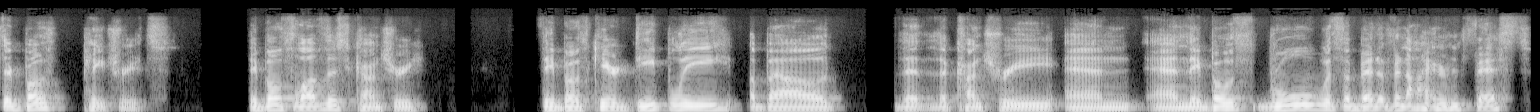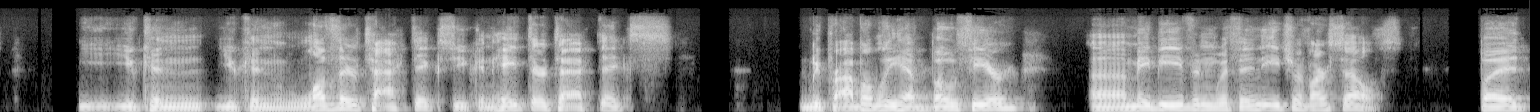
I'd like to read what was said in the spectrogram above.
they're both patriots. They both love this country. They both care deeply about the the country and and they both rule with a bit of an iron fist. You can you can love their tactics, you can hate their tactics. We probably have both here, uh, maybe even within each of ourselves. But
